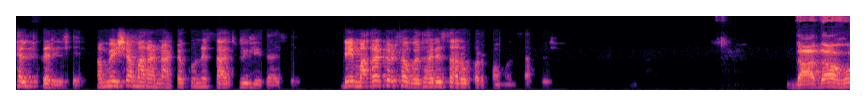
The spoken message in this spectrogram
હેલ્પ કરી છે. હંમેશા મારા નાટકોને સાચવી લીધા છે. ને મારા કરતા વધારે સારો પરફોર્મન્સ આપ્યો છે. દાદા હો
